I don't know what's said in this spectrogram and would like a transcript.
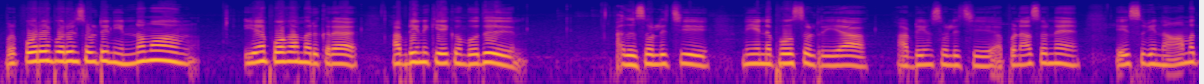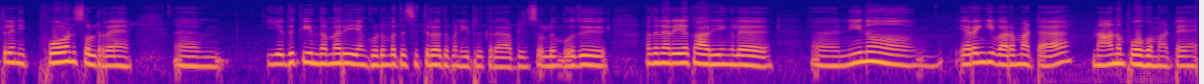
அப்புறம் போகிறேன் போகிறேன்னு சொல்லிட்டு நீ இன்னமும் ஏன் போகாமல் இருக்கிற? அப்படின்னு கேட்கும்போது அது சொல்லிச்சு நீ என்ன போக சொல்கிறியா அப்படின்னு சொல்லிச்சு. அப்போ நான் சொன்னேன் இயேசுவின் நாமத்தில் நீ போன்னு சொல்கிறேன் எதுக்கு இந்த மாதிரி என் குடும்பத்தை சித்திரவதை பண்ணிகிட்ருக்குற அப்படின்னு சொல்லும்போது அது நிறைய காரியங்களை நீனும் இறங்கி வரமாட்ட. நானும் போக மாட்டேன்.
